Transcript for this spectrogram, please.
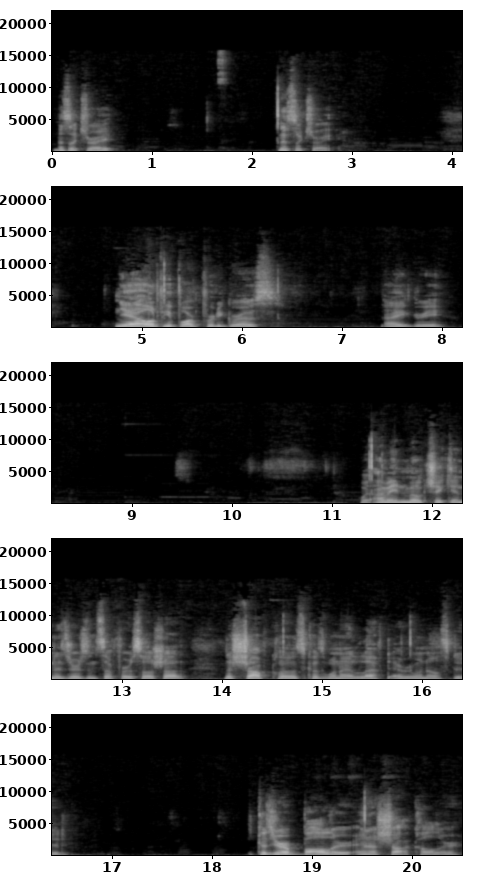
This looks right. This looks right. Yeah, old people are pretty gross. I agree. Wait, I made milkshake and desserts and stuff for a soul shop. The shop closed because when I left, everyone else did. Because you're a baller and a shot caller.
